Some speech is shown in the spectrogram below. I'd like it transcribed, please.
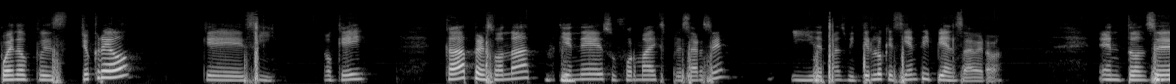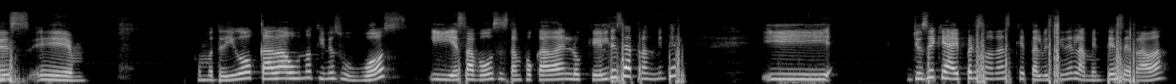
bueno, pues yo creo que sí, ¿ok? Cada persona tiene su forma de expresarse y de transmitir lo que siente y piensa, ¿verdad? Entonces, eh, como te digo, cada uno tiene su voz y esa voz está enfocada en lo que él desea transmitir. Y yo sé que hay personas que tal vez tienen la mente cerrada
